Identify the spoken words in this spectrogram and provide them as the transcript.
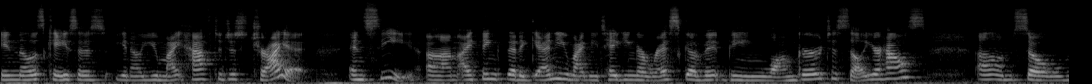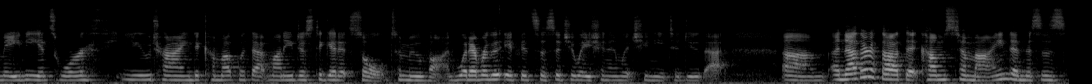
in those cases you know you might have to just try it and see. Um, i think that again you might be taking a risk of it being longer to sell your house um, so maybe it's worth you trying to come up with that money just to get it sold to move on, whatever the, if it's a situation in which you need to do that. Um, another thought that comes to mind, and this is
